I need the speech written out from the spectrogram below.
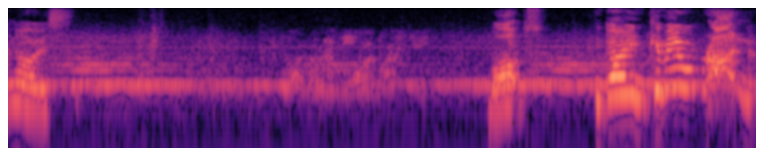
I know it's. What? You're going, Kamil, run!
